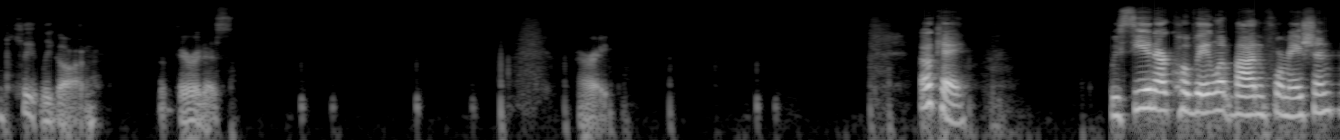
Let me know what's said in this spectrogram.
Completely gone. There it is. All right. Okay. We see in our covalent bond formation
